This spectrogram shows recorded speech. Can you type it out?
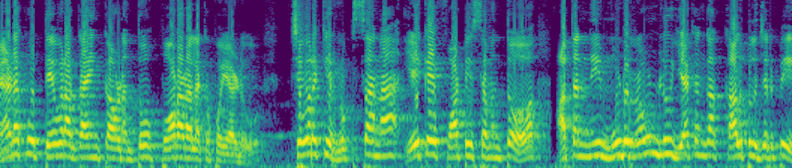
మెడకు తీవ్ర గాయం కావడంతో పోరాడలేకపోయాడు. చివరికి రుక్సానా ఏకే ఫార్టీ సెవెన్తో అతన్ని మూడు రౌండ్లు ఏకంగా కాల్పులు జరిపి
